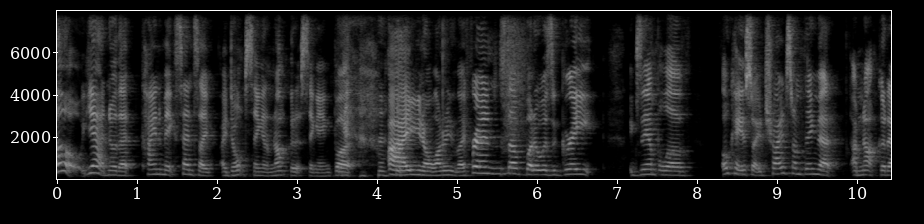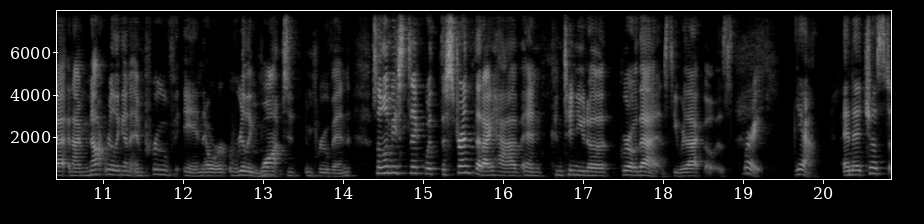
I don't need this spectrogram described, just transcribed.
oh yeah, no, that kind of makes sense. I, I don't sing and I'm not good at singing, but I, you know, want to be my friends and stuff. But it was a great example of okay, so I tried something that I'm not good at and I'm not really going to improve in or really mm-hmm. want to improve in. So let me stick with the strength that I have and continue to grow that and see where that goes. Right. Yeah. And it just,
